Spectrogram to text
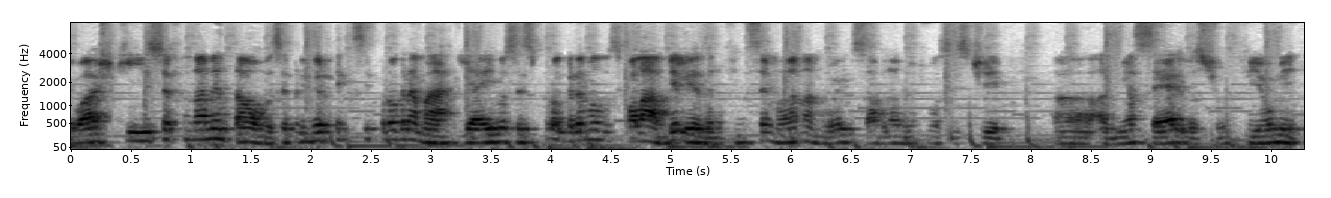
eu acho que isso é fundamental. Você primeiro tem que se programar. E aí você se programa, você fala, ah, beleza, no fim de semana, à noite, sábado à noite, vou assistir uh, as minhas séries, vou assistir um filme,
